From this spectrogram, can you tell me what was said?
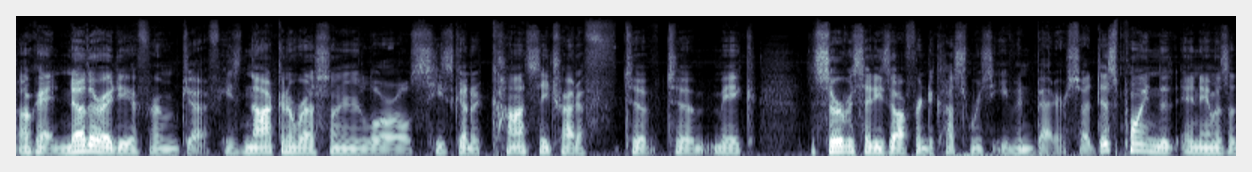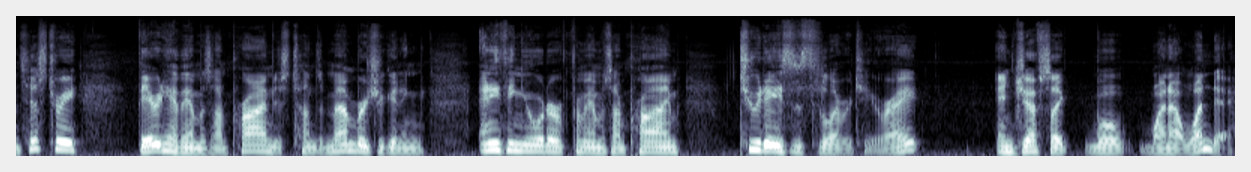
Okay, another idea from Jeff. He's not going to rest on your laurels. He's going to constantly try to, to, to make the service that he's offering to customers even better. So at this point in, the, in Amazon's history, they already have Amazon Prime. There's tons of members. You're getting anything you order from Amazon Prime, two days is delivered to you, right? And Jeff's like, well, why not one day?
